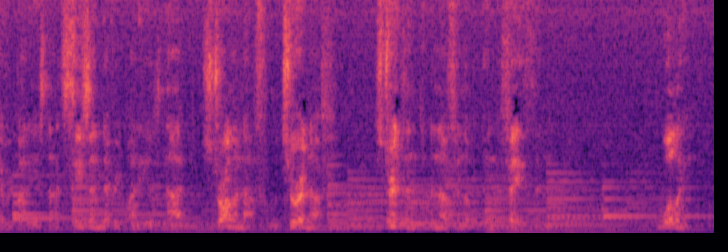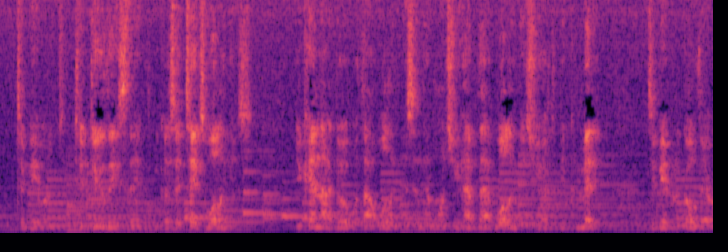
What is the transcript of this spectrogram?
Everybody is not seasoned. Everybody is not strong enough, mature enough, strengthened enough in the, in the faith and willing to be able to, to do these things because it takes willingness. You cannot do it without willingness. And then once you have that willingness, you have to be committed to be able to go there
